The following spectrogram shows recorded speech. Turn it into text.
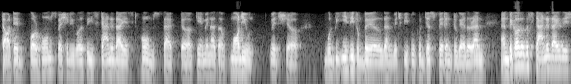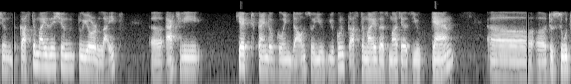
started for homes especially was these standardized homes that uh, came in as a module, which uh, would be easy to build and which people could just fit in together. And, and because of the standardization, the customization to your life uh, actually kept kind of going down. So you, you couldn't customize as much as you can uh, uh, to suit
